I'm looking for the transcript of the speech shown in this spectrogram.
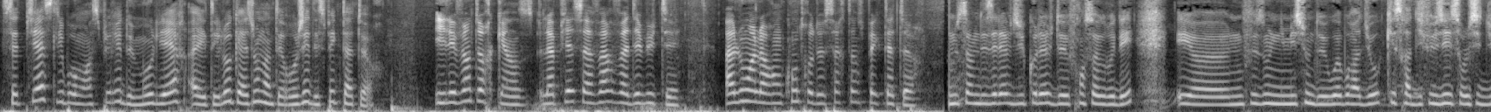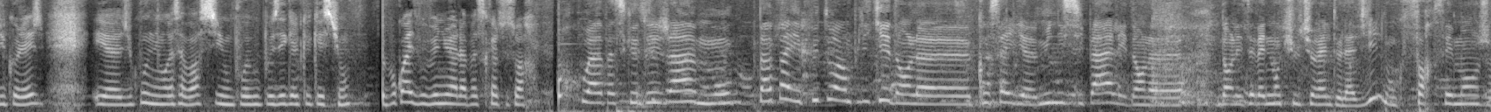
Cette pièce, librement inspirée de Molière, a été l'occasion d'interroger des spectateurs. Il est 20h15, la pièce Avare va débuter. Allons à la rencontre de certains spectateurs. Nous sommes des élèves du collège de François Grudet et euh, nous faisons une émission de web radio qui sera diffusée sur le site du collège. Et euh, du coup, on aimerait savoir si on pourrait vous poser quelques questions. Pourquoi êtes-vous venu à la passerelle ce soir? Pourquoi? Parce que déjà, mon papa est plutôt impliqué dans le conseil municipal et dans, le, dans les événements culturels de la ville. Donc forcément, je,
